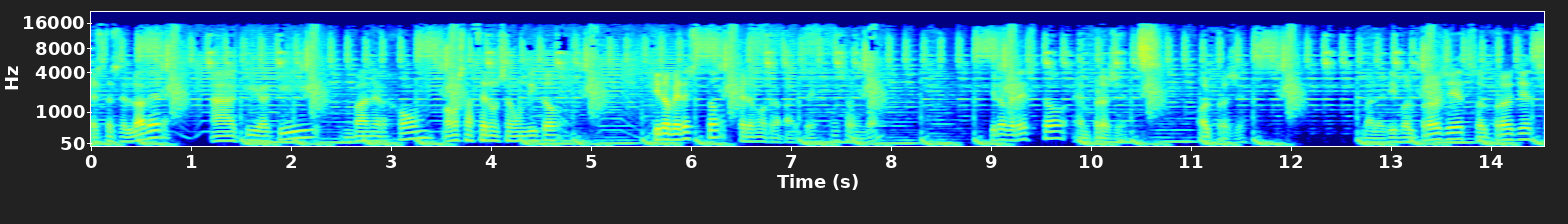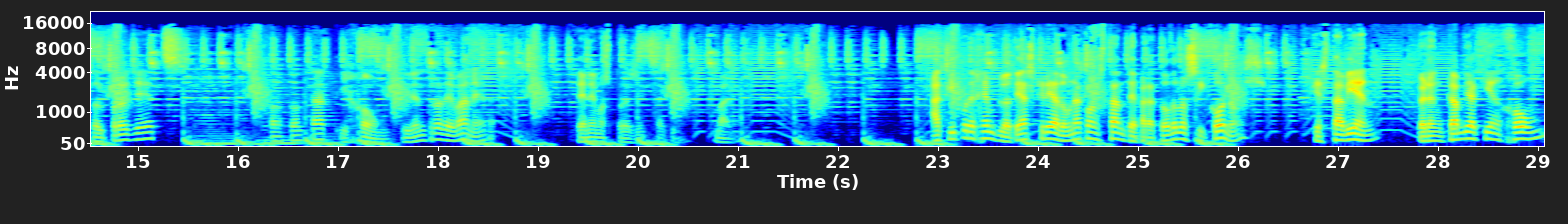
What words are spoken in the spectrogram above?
este es el loader. Aquí, aquí, banner home. Vamos a hacer un segundito. Quiero ver esto, pero en otra parte. Un segundo. Quiero ver esto en projects. All projects. Vale, div all projects, all projects, all projects. Con contact y home. Y dentro de banner tenemos projects aquí. Vale. Aquí, por ejemplo, te has creado una constante para todos los iconos, que está bien, pero en cambio aquí en Home,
